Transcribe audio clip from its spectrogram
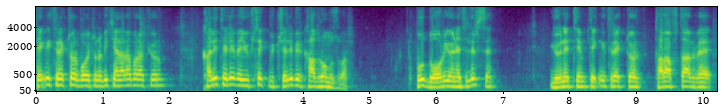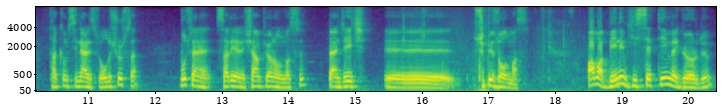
Teknik direktör boyutunu bir kenara bırakıyorum. Kaliteli ve yüksek bütçeli bir kadromuz var. Bu doğru yönetilirse, yönetim, teknik direktör, taraftar ve takım sinerjisi oluşursa bu sene Sarıyer'in şampiyon olması bence hiç e, sürpriz olmaz. Ama benim hissettiğim ve gördüğüm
